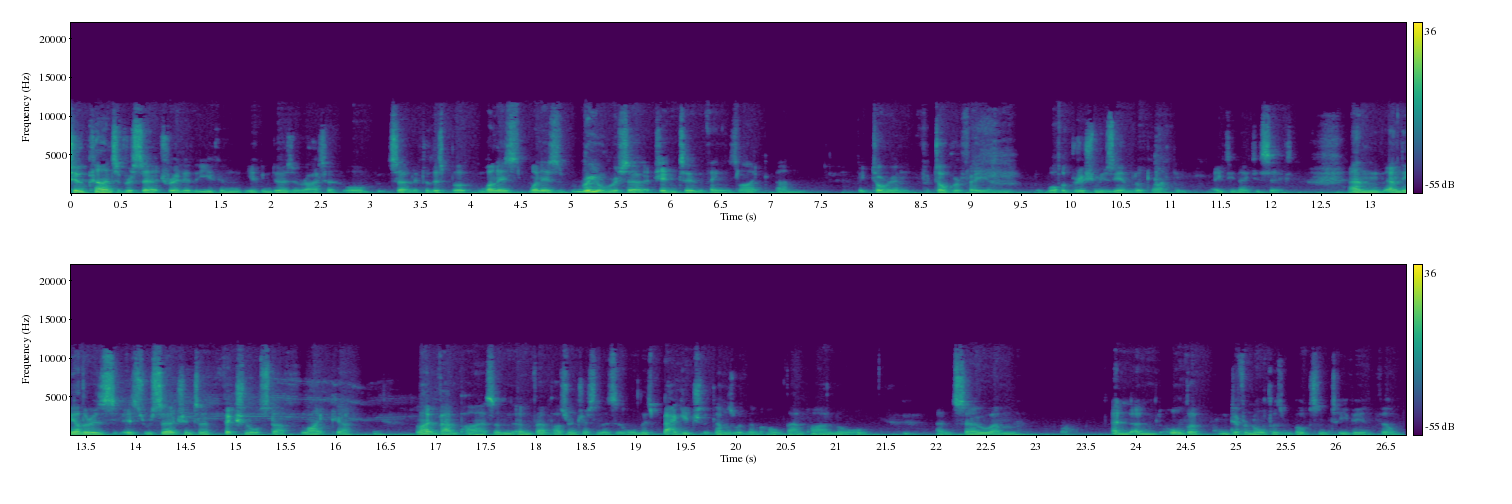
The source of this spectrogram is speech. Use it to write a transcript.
two kinds of research really that you can you can do as a writer, or certainly for this book. One is one is real research into things like um, Victorian photography and what the British Museum looked like in 1886, and and the other is is research into fictional stuff like. Uh, like vampires, and, and vampires are interesting. There's all this baggage that comes with them, the whole vampire lore, and so um, and and all the different authors and books and TV and film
